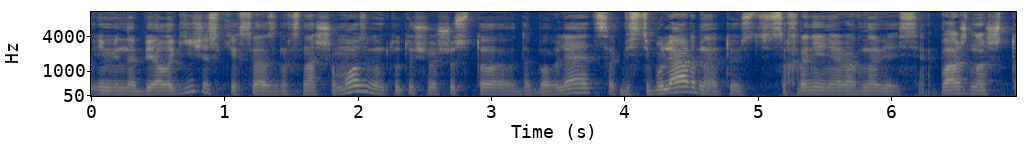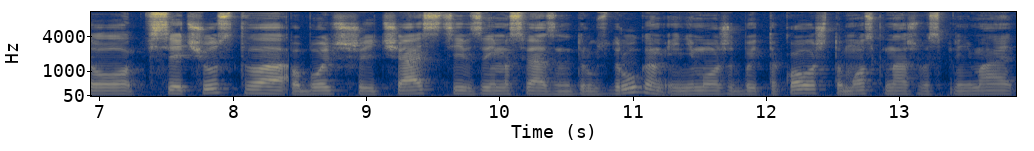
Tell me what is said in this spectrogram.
именно биологических, связанных с нашим мозгом, тут еще шестое добавляется, вестибулярное, то есть сохранение равновесия. Важно, что все чувства по большей части взаимосвязаны друг с другом, и не может быть такого, что мозг наш воспринимает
